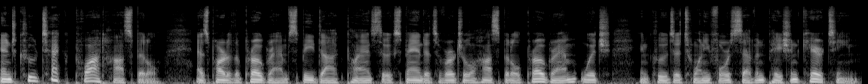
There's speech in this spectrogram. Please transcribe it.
and Khoo Teck Puat Hospital. As part of the program, Speedoc plans to expand its virtual hospital program, which includes a 24 7 patient care team.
